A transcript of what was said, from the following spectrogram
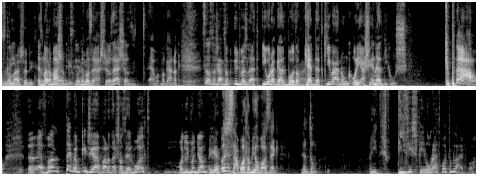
screen. a második? Ez már a második screen, nem az első. Az első az el volt magának. Szevasztok, srácok, üdvözlet, jó reggelt, boldog keddet kívánunk, óriási energikus. Kapáw! Ö, Ez van. Tegnap kicsi elfáradás azért volt, hogy úgy mondjam. Igen? Összeszámoltam, mi a bazzeg. Nem tudom, mennyit is, tíz és fél órát voltam live-ba?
